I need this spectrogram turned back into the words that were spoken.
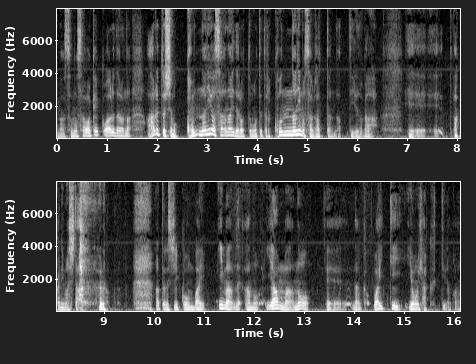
まあ、その差は結構あるだろうな。あるとしてもこんなには差はないだろうと思ってたらこんなにも差があったんだっていうのが、えー分かりました。新しいコンバイン。今ねあのヤンマーの、えーなんか YT400 っていうのかな？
